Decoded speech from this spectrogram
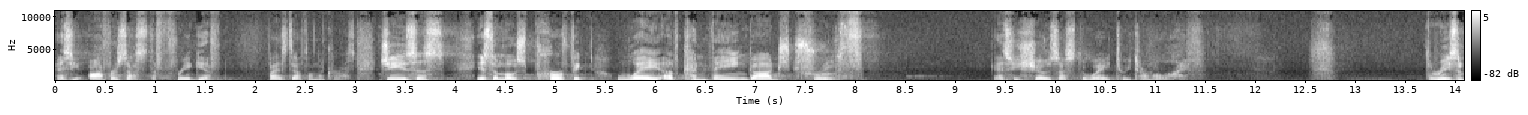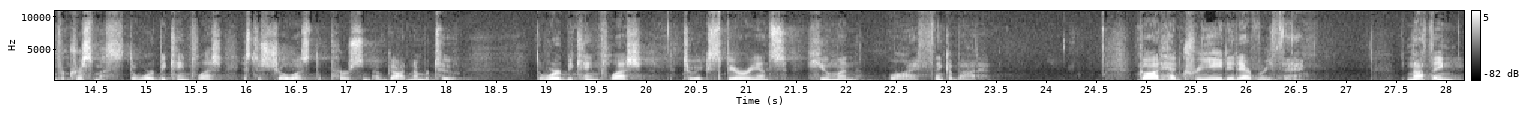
as he offers us the free gift by his death on the cross. Jesus is the most perfect way of conveying God's truth as he shows us the way to eternal life. The reason for Christmas, the Word became flesh, is to show us the person of God. Number two, the Word became flesh to experience human life. Think about it. God had created everything, nothing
